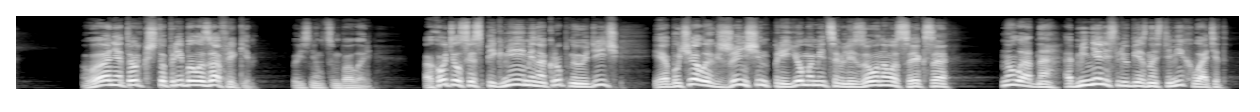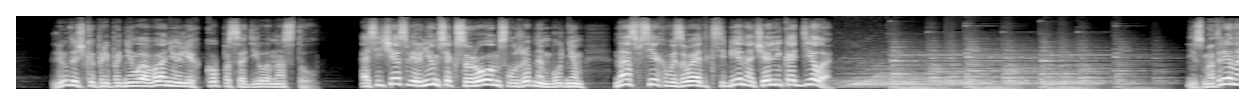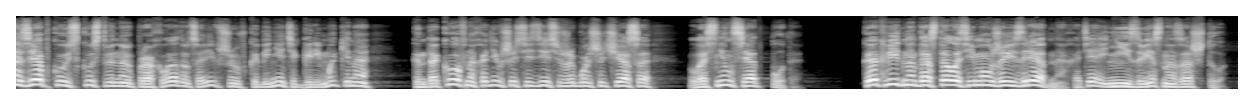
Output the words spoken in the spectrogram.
«Ваня только что прибыл из Африки», — пояснил цимбаларь. «Охотился с пигмеями на крупную дичь и обучал их женщин приемами цивилизованного секса. Ну ладно, обменялись любезностями хватит». Людочка приподняла Ваню и легко посадила на стол. А сейчас вернемся к суровым служебным будням. Нас всех вызывает к себе начальник отдела. Несмотря на зябкую искусственную прохладу, царившую в кабинете Горемыкина, Кондаков, находившийся здесь уже больше часа, лоснился от пота. Как видно, досталось ему уже изрядно, хотя и неизвестно за что.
